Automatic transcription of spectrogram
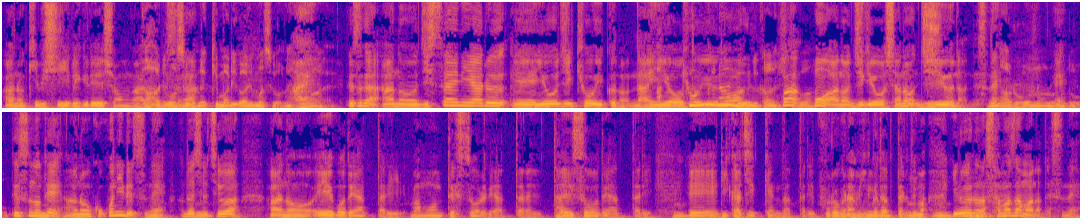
あの厳しいレギュレーションがありますよね、決まりがありますよね。はい。はい、ですが、あの実際にやる、えー、幼児教育の内容というのは、は？もうあの事業者の自由なんですね。なるほど、なるほど。ですので、あのここにですね、私たちは、あの英語であったり、まあ、モンテッソーレであったり、体操であったり、うん、えー、理科実験だったり、プログラミングだったり、まあ、いろいろな様々なですね、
